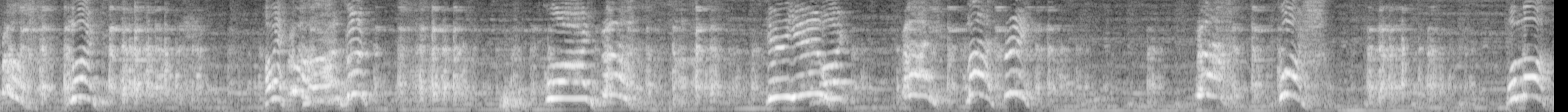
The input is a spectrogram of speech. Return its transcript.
Come on. Come on. Good. Go on. one more.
